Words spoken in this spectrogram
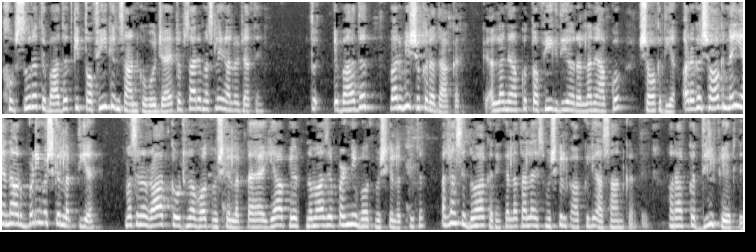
خوبصورت عبادت کی توفیق انسان کو ہو جائے تو سارے مسئلے حل ہو جاتے ہیں۔ تو عبادت پر بھی شکر ادا کرے کہ اللہ نے آپ کو توفیق دیا اور اللہ نے آپ کو شوق دیا۔ اور اگر شوق نہیں ہے نا اور بڑی مشکل لگتی ہے، مثلاً رات کو اٹھنا بہت مشکل لگتا ہے یا پھر نمازیں پڑھنی بہت مشکل لگتی ہے اللہ سے دعا کریں کہ اللہ تعالیٰ اس مشکل کو آپ کے لیے آسان کر دے اور آپ کا دل پھیر دے۔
